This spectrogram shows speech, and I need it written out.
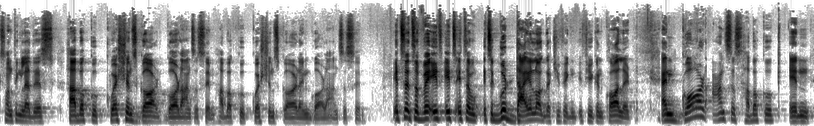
something like this Habakkuk questions God, God answers him. Habakkuk questions God, and God answers him. It's, it's, a, it's, it's, it's, a, it's a good dialogue that you can, if you can call it. And God answers Habakkuk in,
